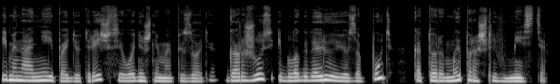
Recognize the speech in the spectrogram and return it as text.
Именно о ней пойдет речь в сегодняшнем эпизоде. Горжусь и благодарю ее за путь, который мы прошли вместе.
